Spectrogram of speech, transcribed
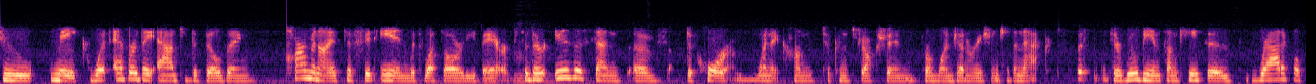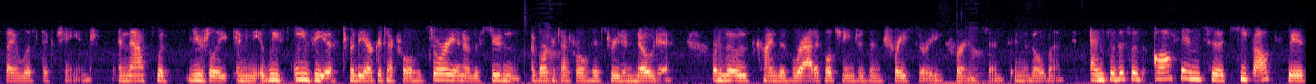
to make whatever they add to the building harmonize to fit in with what's already there. Mm-hmm. So there is a sense of decorum when it comes to construction from one generation to the next. but there will be in some cases radical stylistic change. And that's what's usually, I mean, at least easiest for the architectural historian or the student of yeah. architectural history to notice, or those kinds of radical changes in tracery, for yeah. instance, in the building. And so this was often to keep up with,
